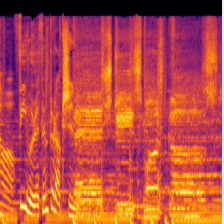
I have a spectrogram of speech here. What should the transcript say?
था फीवर एफ प्रोडक्शन HD Smartcast.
